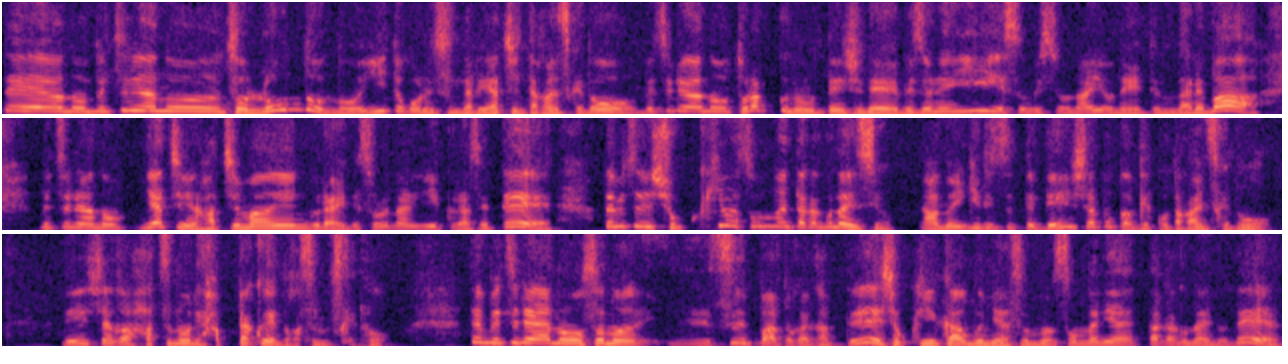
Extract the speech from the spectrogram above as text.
で、あの、別にあの、そのロンドンのいいところに住んだら家賃高いんですけど、別にあの、トラックの運転手で別にいい家住む必要ないよねっていうのであれば、別にあの、家賃8万円ぐらいでそれなりに暮らせて、で、別に食費はそんなに高くないんですよ。あの、イギリスって電車とか結構高いんですけど、電車が初乗り800円とかするんですけど、で、別にあの、その、スーパーとか買って食品買う分にはその、そんなに高くないので、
